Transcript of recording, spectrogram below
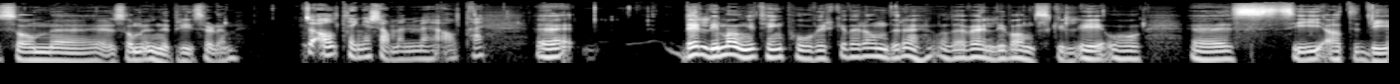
som, som underpriser dem. Så alt henger sammen med alt her? Eh, veldig mange ting påvirker hverandre, og det er veldig vanskelig å eh, si at det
